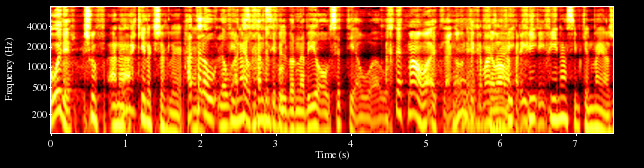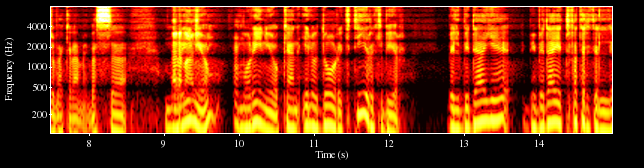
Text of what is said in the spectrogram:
هو قدر. شوف أنا أحكي لك شغلة. حتى لو لو أكل خمسة. بالبرنابيو أو ستة أو أو أخذت معه وقت لأنه أنت كمان في في, في ناس يمكن ما يعجبها كلامي بس آه، مورينيو. مورينيو كان له دور كتير كبير بالبداية ببداية فترة ال-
